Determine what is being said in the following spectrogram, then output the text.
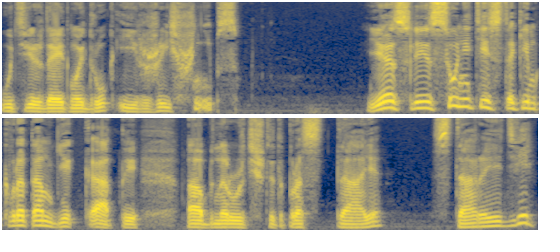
утверждает мой друг Иржий Шнипс. Если сунетесь с таким к вратам Гекаты, обнаружите, что это простая старая дверь,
